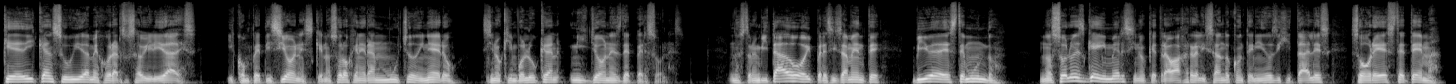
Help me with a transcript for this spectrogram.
que dedican su vida a mejorar sus habilidades, y competiciones que no solo generan mucho dinero, sino que involucran millones de personas. Nuestro invitado hoy precisamente vive de este mundo. No solo es gamer, sino que trabaja realizando contenidos digitales sobre este tema.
